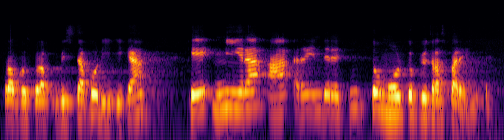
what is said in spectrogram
proprio sulla pubblicità politica che mira a rendere tutto molto più trasparente.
